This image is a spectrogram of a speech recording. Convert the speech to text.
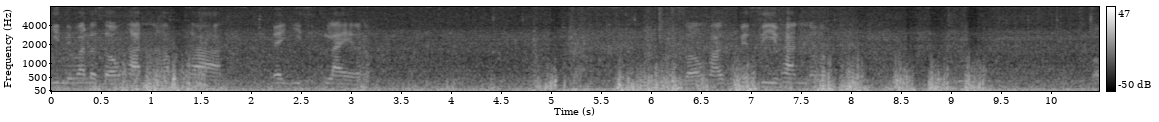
กินในวันละสองพันนะครับ ถ้าได้ยี่สิบไร่นะครับสองพันเป็นสี่พันนะครับก็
